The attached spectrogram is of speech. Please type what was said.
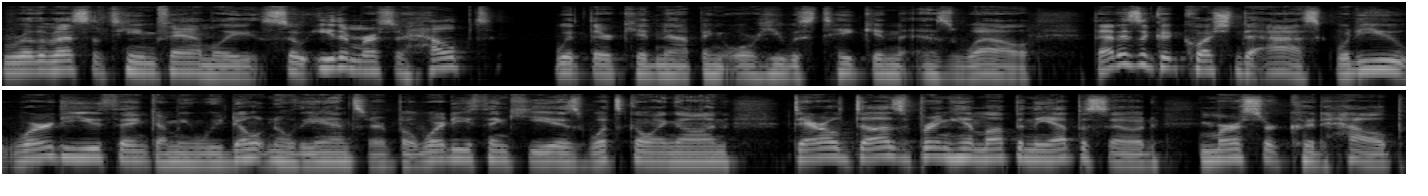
We're the rest of Team Family. So either Mercer helped with their kidnapping or he was taken as well. That is a good question to ask. What do you where do you think? I mean, we don't know the answer, but where do you think he is? What's going on? Daryl does bring him up in the episode. Mercer could help,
